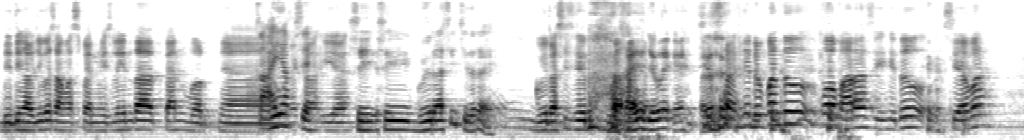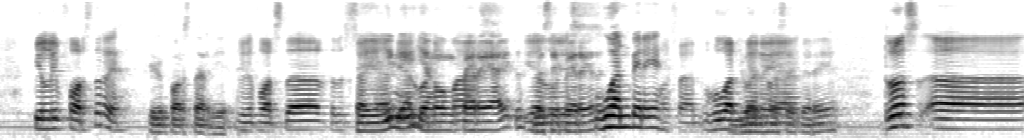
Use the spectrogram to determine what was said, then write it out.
Ditinggal juga sama Sven Mislintat kan boardnya Ajax mereka, Iya. Si si Guirassi cedera ya? Gue rasa sih udah. Makanya jelek ya. Sisanya depan tuh wah parah sih. Itu siapa? Philip Forster ya? Phil Forster ya. Philip Forster terus Si kayak ini Thiago yang Thomas, Perea itu, iya, Jose Luis Pereira. Juan Perea Osan, Juan Juan Perea. Jose Perea. Terus eh,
